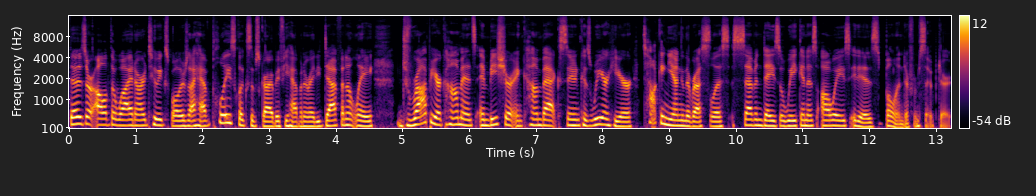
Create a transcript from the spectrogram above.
Those are all of the Y&R two week spoilers I have. Please click subscribe if you haven't already. Definitely drop your comments and be sure and come back soon because we are here talking Young and the Restless seven days a week. And as always, it is Belinda from Soap Dirt.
